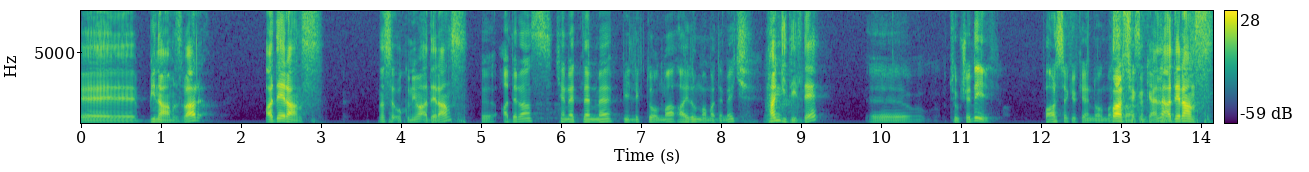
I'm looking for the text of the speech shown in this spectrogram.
eee, binamız var. Aderans. Nasıl okunuyor Aderans? Ee, Aderans, kenetlenme, birlikte olma, ayrılmama demek. Hangi dilde? Ee, Türkçe değil. Farsça kökenli olması Farsça lazım. kökenli Evet. aderans.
